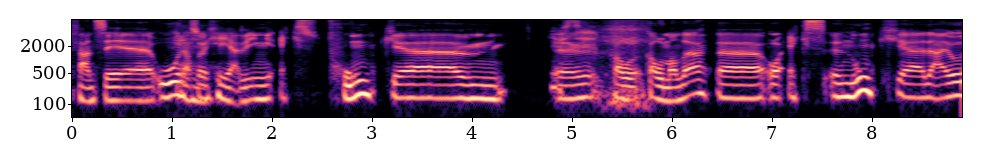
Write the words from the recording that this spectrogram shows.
fancy ord. altså Heving x-tunk. Eh, Yes. Eh, kaller, man det. Eh, og ex-nunc. Eh, det er jo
